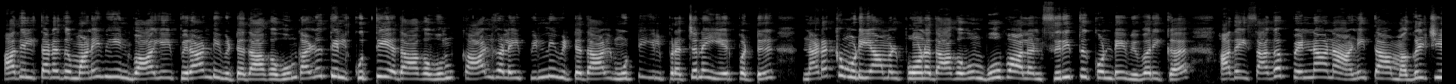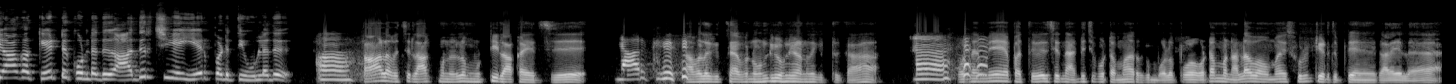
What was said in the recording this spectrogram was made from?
அதில் தனது மனைவியின் வாயை பிராண்டி விட்டதாகவும் கழுத்தில் குத்தியதாகவும் கால்களை பின்னி விட்டதால் முட்டியில் பிரச்சனை ஏற்பட்டு நடக்க முடியாமல் போனதாகவும் பூபாலன் சிரித்துக்கொண்டே விவரிக்க அதை சக பெண்ணான அனிதா மகிழ்ச்சியாக கேட்டுக்கொண்டது அதிர்ச்சியை ஏற்படுத்தியுள்ளது ஆ, காலை வச்சு லாக் பண்ணல முட்டி லாக் ஆயிருச்சு. யாருக்கு? அவளுக்கு த- நொண்டி நொண்டி நடந்துகிட்டு இருக்கா? உடனே பத்து பேர் சேர்ந்து அடிச்சு போட்ட மாதிரி இருக்கும் போல. போ உடம்ப நல்லா மாதிரி சுருட்டி எடுத்துட்டேன் காலையில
